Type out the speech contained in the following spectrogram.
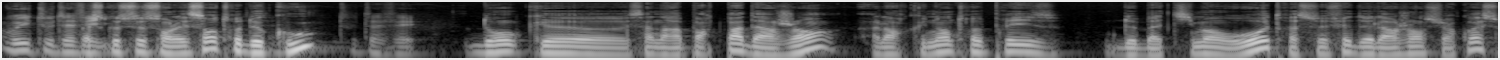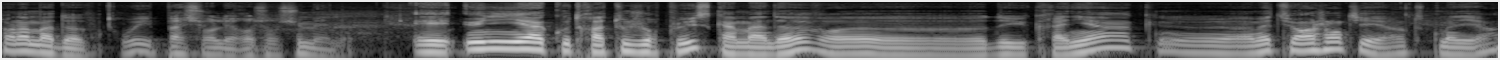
Oui, tout à fait. Parce que ce sont les centres de coûts, Tout à fait. donc euh, ça ne rapporte pas d'argent, alors qu'une entreprise de bâtiment ou autre, elle se fait de l'argent sur quoi? Sur la main-d'œuvre. Oui, pas sur les ressources humaines. Et une IA coûtera toujours plus qu'un main-d'œuvre euh, des Ukrainiens euh, à mettre sur un chantier, hein, de toute manière.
